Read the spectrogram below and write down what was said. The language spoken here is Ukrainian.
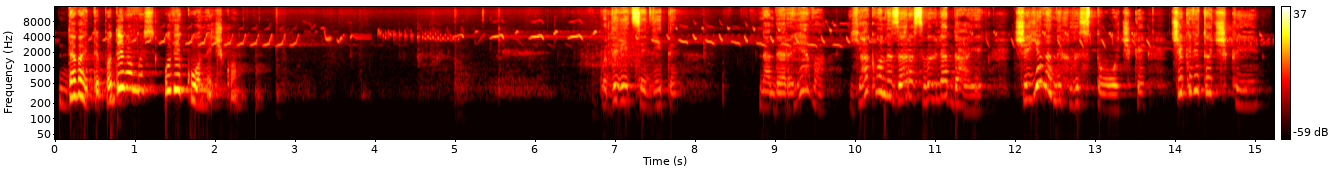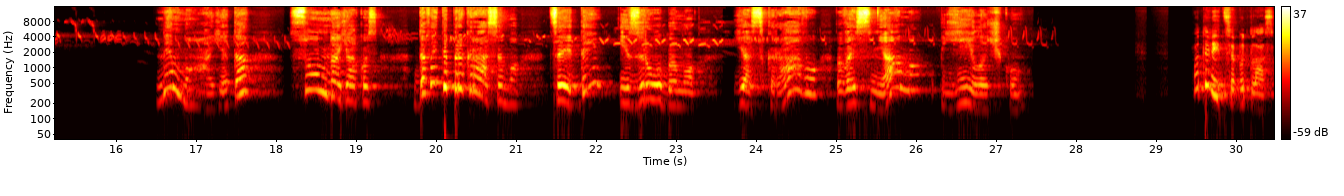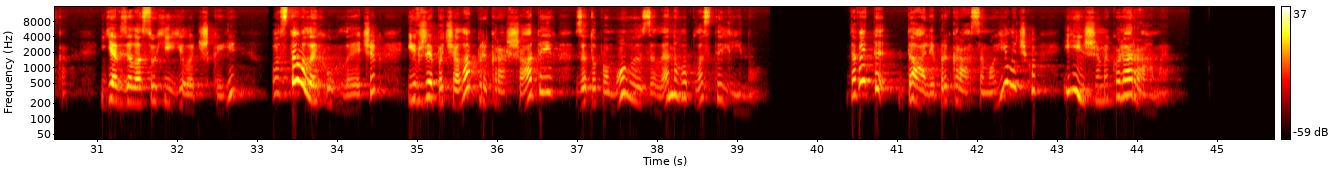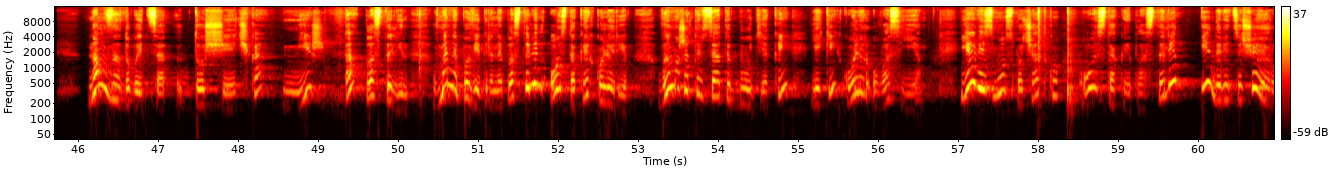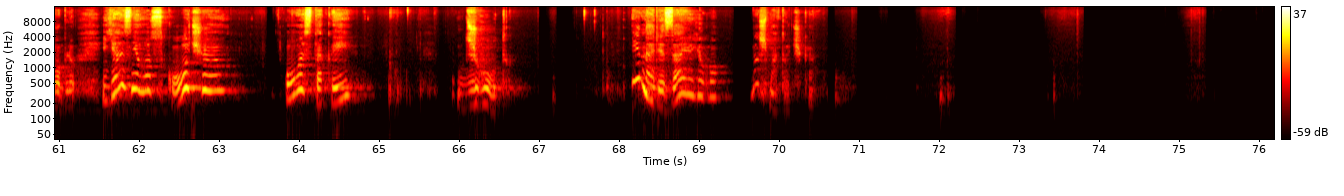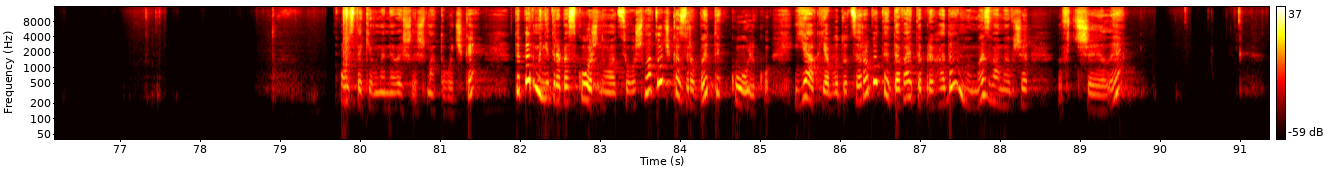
Давайте подивимось у віконечко. Подивіться, діти, на дерева, як вони зараз виглядають? Чи є на них листочки, чи квіточки? Немає, да? Сумно якось. Давайте прикрасимо цей день і зробимо яскраву весняну гілочку. Подивіться, будь ласка, я взяла сухі гілочки, поставила їх у глечик і вже почала прикрашати їх за допомогою зеленого пластиліну. Давайте далі прикрасимо гілочку іншими кольорами. Нам знадобиться дощечка, ніж та пластилін. В мене повітряний пластилін ось таких кольорів. Ви можете взяти будь-який, який колір у вас є. Я візьму спочатку ось такий пластилін і дивіться, що я роблю. Я з нього скочую ось такий джгут і нарізаю його на шматочки. Ось такі в мене вийшли шматочки. Тепер мені треба з кожного цього шматочка зробити кульку. Як я буду це робити, давайте пригадаємо, ми з вами вже вчили.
